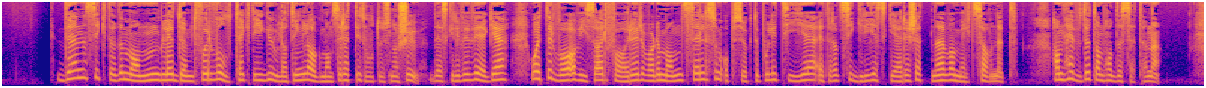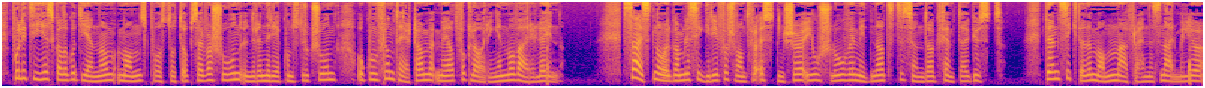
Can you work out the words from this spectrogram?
Den siktede mannen ble dømt for voldtekt i Gulating lagmannsrett i 2007. Det skriver VG, og etter hva avisa erfarer, var det mannen selv som oppsøkte politiet etter at Sigrid Giskegjerde Skjetne var meldt savnet. Han hevdet han hadde sett henne. Politiet skal ha gått gjennom mannens påståtte observasjon under en rekonstruksjon, og konfrontert ham med at forklaringen må være løgn. 16 år gamle Sigrid forsvant fra Østensjø i Oslo ved midnatt til søndag 5. august. Den siktede mannen er fra hennes nærmiljø.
